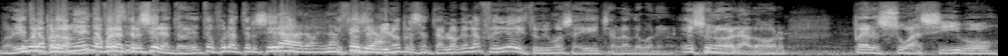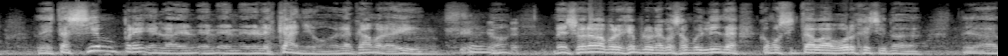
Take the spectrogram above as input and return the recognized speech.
bueno, tuvo la oportunidad esta fue la tercera entonces, esta fue la tercera. Claro, en la feria. vino a presentarlo acá en la feria y estuvimos ahí charlando con él. Es un orador persuasivo, está siempre en, la, en, el escaño, en la cámara ahí. ¿no? Mencionaba, por ejemplo, una cosa muy linda, como citaba a Borges y nada, eh,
